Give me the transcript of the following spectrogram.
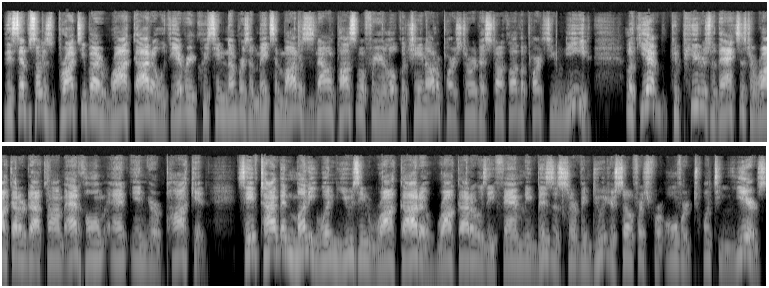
This episode is brought to you by Rock Auto. With the ever increasing numbers of makes and models, it's now impossible for your local chain auto parts store to stock all the parts you need. Look, you have computers with access to rockauto.com at home and in your pocket. Save time and money when using Rock Auto. Rock Auto is a family business serving do it yourselfers for over 20 years.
